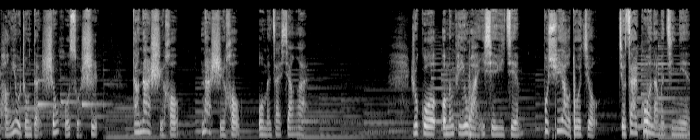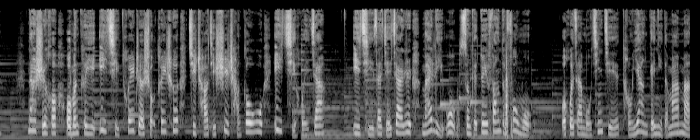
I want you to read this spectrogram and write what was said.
朋友中的生活琐事。到那时候，那时候我们再相爱。如果我们可以晚一些遇见，不需要多久，就再过那么几年。那时候我们可以一起推着手推车去超级市场购物，一起回家，一起在节假日买礼物送给对方的父母。我会在母亲节同样给你的妈妈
